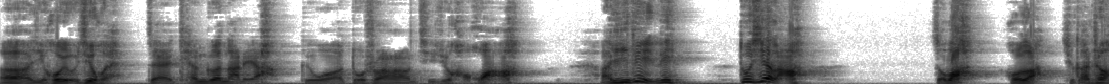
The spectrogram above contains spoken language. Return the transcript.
呃，以后有机会在田哥那里啊，给我多说上几句好话啊。啊，一定一定，多谢了啊。走吧，猴子，去看车。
